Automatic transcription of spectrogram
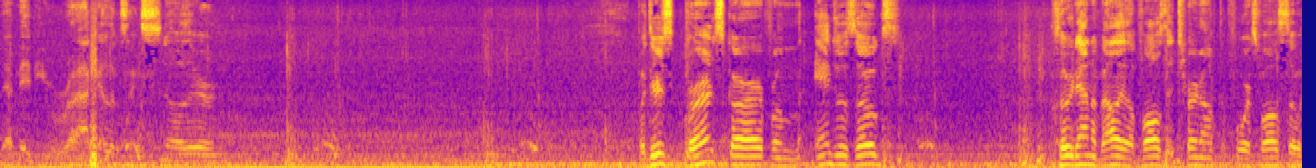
That may be rock. That looks like snow there. But there's burn scar from Angelus Oaks clear down the Valley of the Falls to turn off the Forest Falls. So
